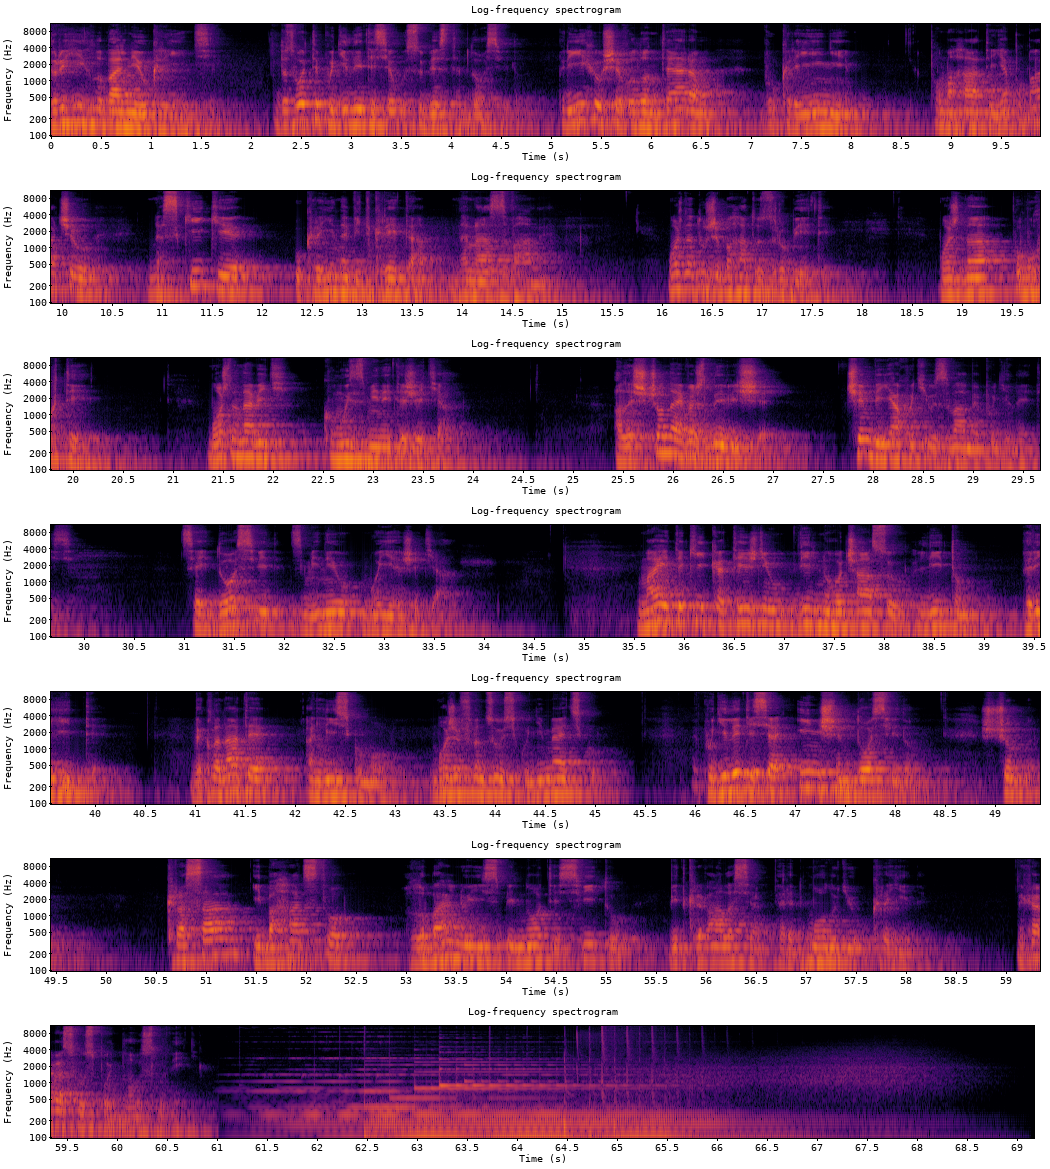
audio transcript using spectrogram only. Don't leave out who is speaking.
Speaker 1: Дорогі глобальні українці, дозвольте поділитися особистим досвідом. Приїхавши волонтерам в Україні допомагати, я побачив, наскільки Україна відкрита на нас з вами. Можна дуже багато зробити, можна допомогти, можна навіть комусь змінити життя. Але що найважливіше, чим би я хотів з вами поділитися? Цей досвід змінив моє життя. Маєте кілька тижнів вільного часу літом, приїдьте, викладати англійську мову, може французьку, німецьку, поділитися іншим досвідом, щоб краса і багатство глобальної спільноти світу відкривалася перед молоддю України. Нехай вас Господь благословить.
